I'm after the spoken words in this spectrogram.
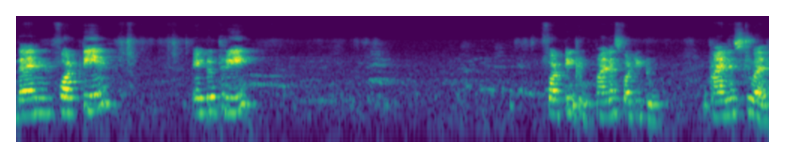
then 14 into 3 42 minus 42 minus 12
